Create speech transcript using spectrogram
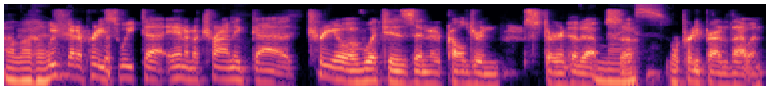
I love it. We've got a pretty sweet uh, animatronic uh, trio of witches and a cauldron stirring it up. Nice. So we're pretty proud of that one.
